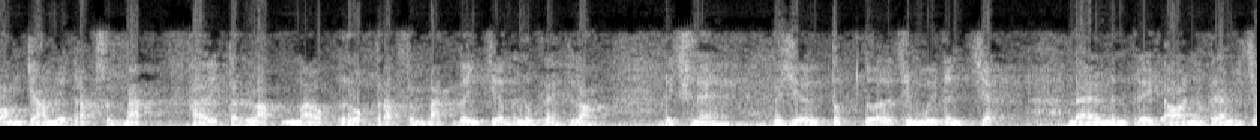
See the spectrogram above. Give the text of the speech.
បង់ចោលនៅទ្រព្យសម្បត្តិហើយត្រឡប់មករកទ្រព្យសម្បត្តិវិញជាមនុស្សលេះលោះដូច្នេះយើងទប់ទល់ជាមួយនឹងចិត្តដែលមិនត្រេកអរនឹងព្រះមិច្ច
